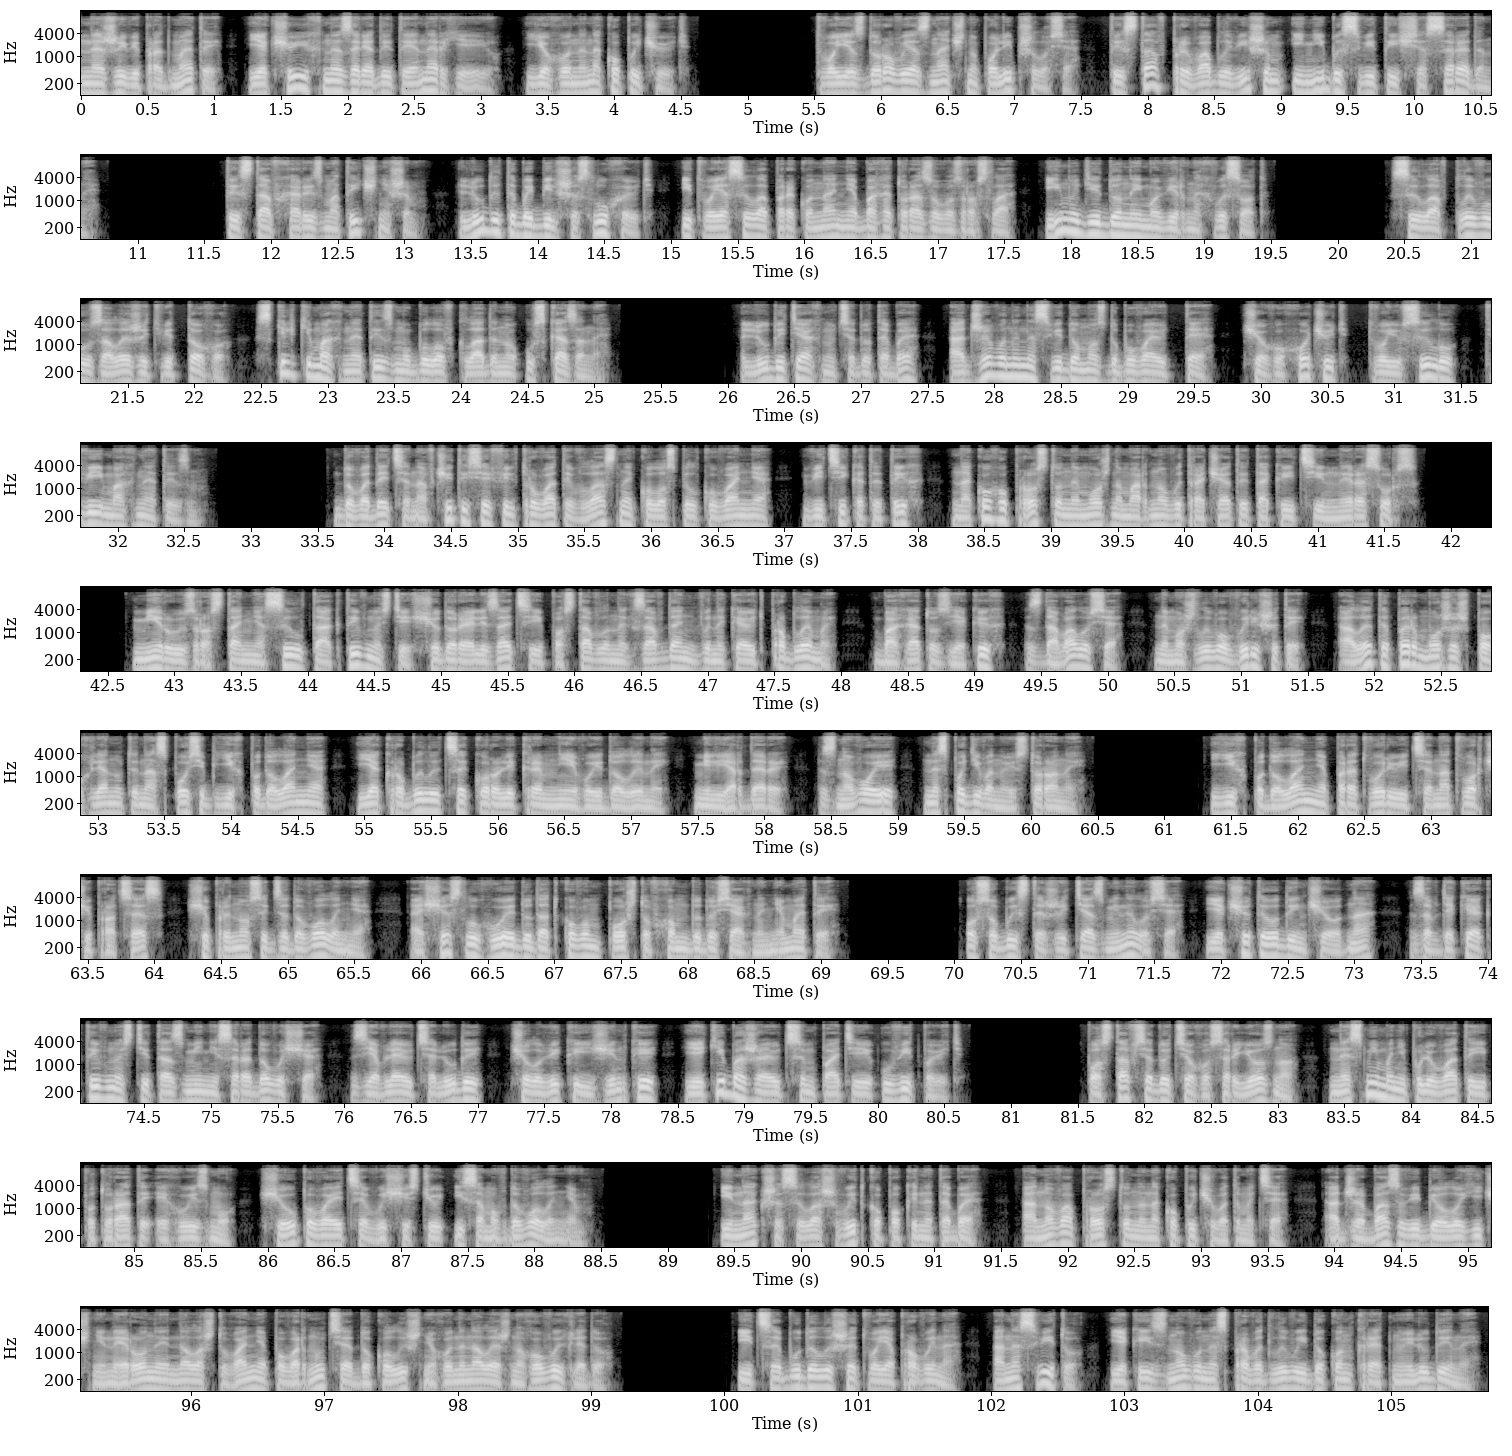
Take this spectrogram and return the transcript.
Неживі предмети, якщо їх не зарядити енергією, його не накопичують. Твоє здоров'я значно поліпшилося, ти став привабливішим і ніби світишся зсередини. Ти став харизматичнішим, люди тебе більше слухають, і твоя сила переконання багаторазово зросла, іноді до неймовірних висот. Сила впливу залежить від того, скільки магнетизму було вкладено у сказане. Люди тягнуться до тебе, адже вони несвідомо здобувають те, чого хочуть, твою силу, твій магнетизм. Доведеться навчитися фільтрувати власне коло спілкування, відсікати тих, на кого просто не можна марно витрачати такий цінний ресурс. Мірою зростання сил та активності щодо реалізації поставлених завдань виникають проблеми, багато з яких, здавалося, неможливо вирішити, але тепер можеш поглянути на спосіб їх подолання, як робили це королі Кремнієвої долини, мільярдери, з нової, несподіваної сторони. Їх подолання перетворюється на творчий процес, що приносить задоволення, а ще слугує додатковим поштовхом до досягнення мети. Особисте життя змінилося, якщо ти один чи одна, завдяки активності та зміні середовища, з'являються люди, чоловіки і жінки, які бажають симпатії у відповідь. Постався до цього серйозно, не смій маніпулювати і потурати егоїзму, що упивається вищістю і самовдоволенням. Інакше сила швидко покине тебе, а нова просто не накопичуватиметься, адже базові біологічні нейрони налаштування повернуться до колишнього неналежного вигляду. І це буде лише твоя провина, а не світу, який знову несправедливий до конкретної людини.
